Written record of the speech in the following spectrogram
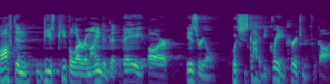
Often these people are reminded that they are Israel, which has got to be great encouragement from God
